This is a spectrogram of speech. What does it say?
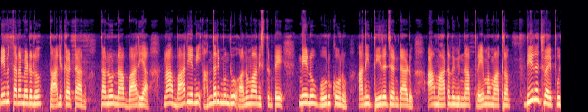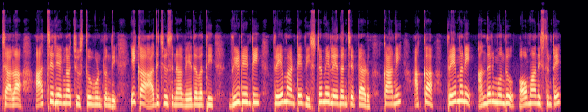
నేను తన మెడలో తాలి కట్టాను. తను నా భార్య. నా భార్యని అందరి ముందు అనుమానిస్తుంటే నేను ఊరుకోను అని ధీరజ్ అంటాడు. ఆ మాటలు విన్న ప్రేమ మాత్రం ధీరజ్ వైపు చాలా ఆశ్చర్యంగా చూస్తూ ఉంటుంది. ఇక అది చూసిన వేదవతి వీడేంటి? ప్రేమ అంటే ఇష్టమే లేదని చెప్పాడు. కానీ అక్క ప్రేమని అందరి ముందు అవమానిస్తుంటే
